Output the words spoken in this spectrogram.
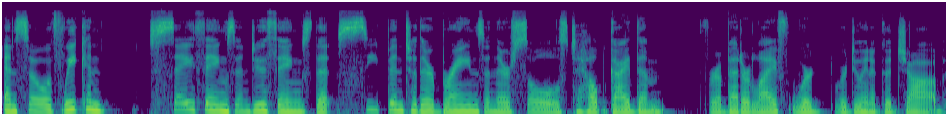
And so if we can say things and do things that seep into their brains and their souls to help guide them for a better life, we're we're doing a good job.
